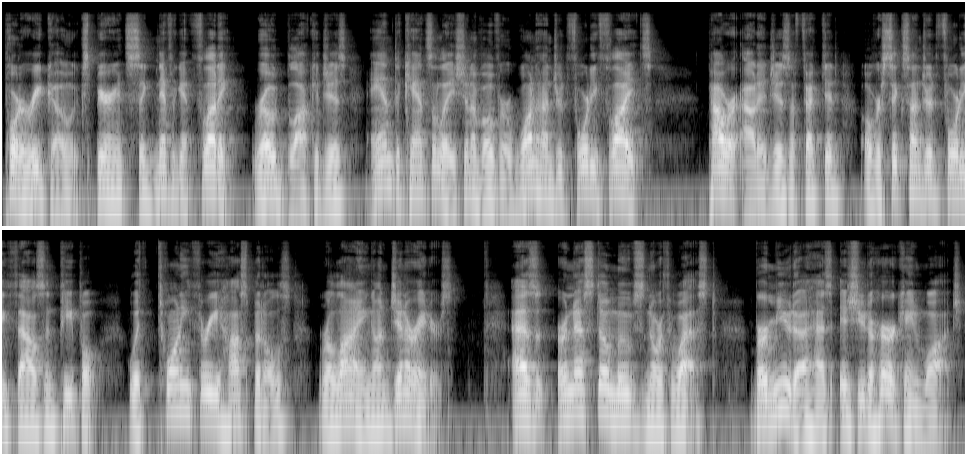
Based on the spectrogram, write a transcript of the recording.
Puerto Rico experienced significant flooding, road blockages, and the cancellation of over 140 flights. Power outages affected over 640,000 people, with 23 hospitals relying on generators. As Ernesto moves northwest, Bermuda has issued a hurricane watch,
